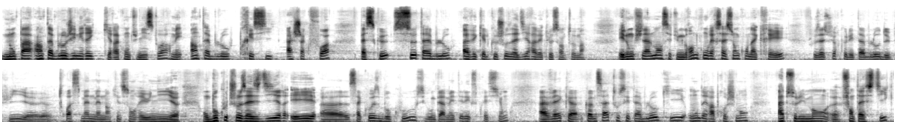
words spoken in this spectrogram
non pas un tableau générique qui raconte une histoire, mais un tableau précis à chaque fois, parce que ce tableau avait quelque chose à dire avec le Saint Thomas. Et donc finalement, c'est une grande conversation qu'on a créée. Je vous assure que les tableaux, depuis euh, trois semaines maintenant qu'ils sont réunis, euh, ont beaucoup de choses à se dire et euh, ça cause beaucoup, si vous me permettez l'expression, avec comme ça tous ces tableaux qui ont des rapprochements absolument euh, fantastiques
